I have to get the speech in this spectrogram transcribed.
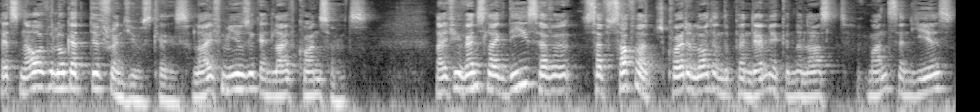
Let's now have a look at different use case, live music and live concerts. Live events like these have, a, have suffered quite a lot in the pandemic in the last months and years.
